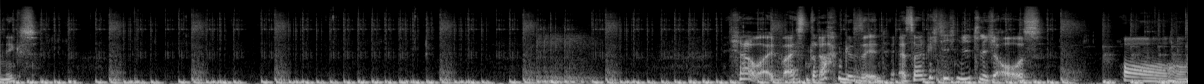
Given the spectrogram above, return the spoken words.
Nix. Ich habe einen weißen Drachen gesehen. Er sah richtig niedlich aus. Oh.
